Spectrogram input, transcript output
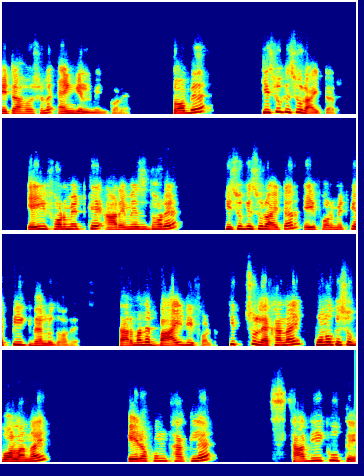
এটা আসলে অ্যাঙ্গেল মিন করে। তবে কিছু কিছু রাইটার এই ফরম্যাটকে আরএমএস ধরে, কিছু কিছু রাইটার এই ফরম্যাটকে পিক ভ্যালু ধরে। তার মানে বাই ডিফল্ট কিচ্ছু লেখা নাই, কোনো কিছু বলা নাই, এরকম থাকলে সাদিকুতে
